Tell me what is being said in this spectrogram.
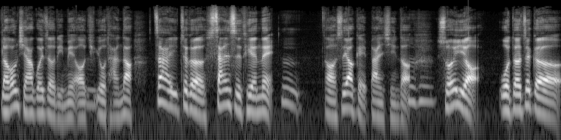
老公请假规则里面哦有谈到，在这个三十天内，嗯，哦是要给半薪的，所以哦我的这个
